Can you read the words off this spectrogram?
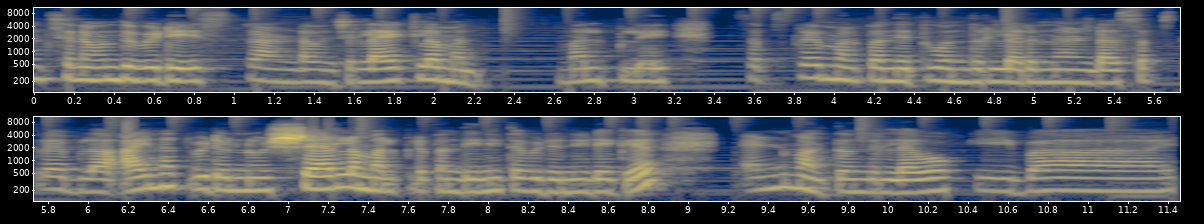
ಅಂಚನೆ ಒಂದು ವಿಡಿಯೋ ಇಷ್ಟ ಅಂಡ ಒಂಚ ಲೈಕ್ಲ ಮಲ್, ಮಲ್ಪ್ಲೆ ಸಬ್ಸ್ಕ್ರೈಬ್ ಮಲ್ಪಂದೆ ಸಬ್ಸ್ಕ್ರೈಬ್ ಸಬ್ಸ್ಕ್ರೈಬ್ಲ ಐನತ್ ವಿಡಿಯೋನು ಶೇರ್ಲ ಮಲ್ಪ್ಲೆ ಪಂದೆ ಇನ್ನಿತ ವಿಡಿಯೋ ನಿಡೆಗೆ. ಎಂಡ್ ಮಲ್ತೊಂದಿಲ್ಲ ಓಕೆ ಬಾಯ್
